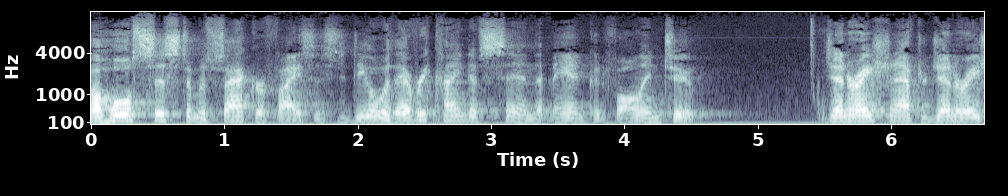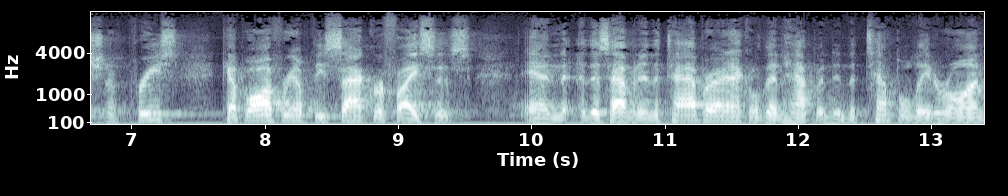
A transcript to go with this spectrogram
a whole system of sacrifices to deal with every kind of sin that man could fall into. Generation after generation of priests kept offering up these sacrifices. And this happened in the tabernacle, then happened in the temple later on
